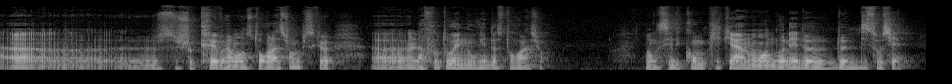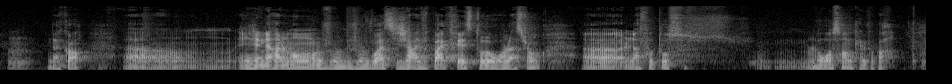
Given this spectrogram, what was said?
euh, je crée vraiment cette relation puisque euh, la photo est nourrie de cette relation. Donc c'est compliqué à un moment donné de, de dissocier. Hmm. D'accord? Et généralement, je, le vois, si j'arrive pas à créer cette relation, la photo le ressent quelque part. Hmm.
